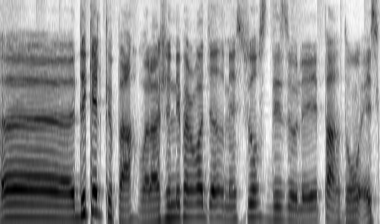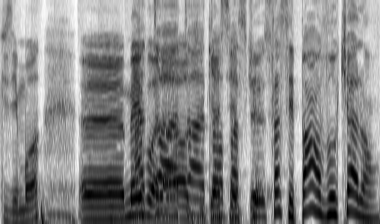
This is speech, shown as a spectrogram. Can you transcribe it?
Euh, de quelque part, voilà, je n'ai pas le droit de dire mes sources, désolé, pardon, excusez-moi. Euh, mais Attends, voilà, en attends, tout cas, attends, parce que ça, c'est pas un vocal, hein.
